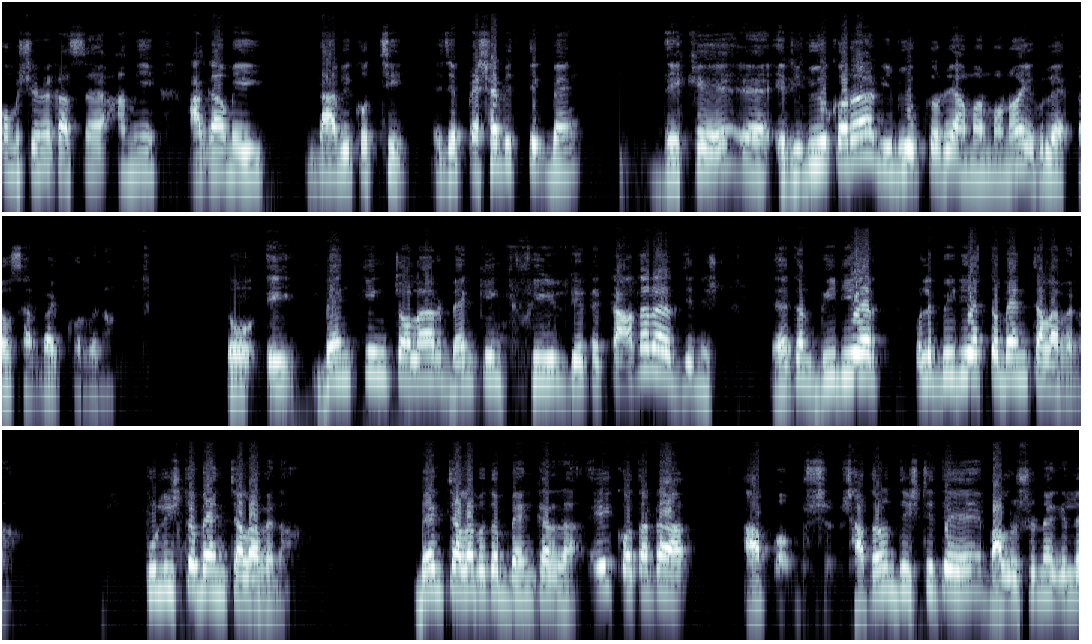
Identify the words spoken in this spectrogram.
কমিশনের কাছে আমি আগামী দাবি করছি এই যে পেশাভিত্তিক ব্যাংক, দেখে রিভিউ করা রিভিউ করে আমার মনে হয় এগুলো একটাও সার্ভাইভ করবে না। তো এই ব্যাংকিং চলার ব্যাংকিং ফিল্ড এটা একটা আদার জিনিস। এখন বিডিআর বলে বিডিআর তো ব্যাংক চালাবে না। পুলিশ তো ব্যাংক চালাবে না। ব্যাংক চালাবে তো ব্যাংকাররা এই কথাটা সাধারণ দৃষ্টিতে ভালো শোনা গেলে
